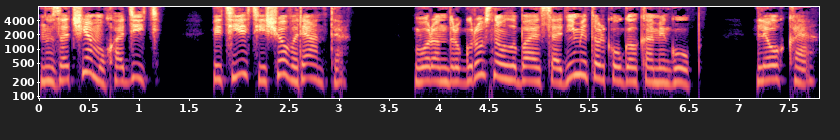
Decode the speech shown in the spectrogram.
Но зачем уходить? Ведь есть еще варианты. Ворон вдруг грустно улыбается одними только уголками губ. Легкая,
